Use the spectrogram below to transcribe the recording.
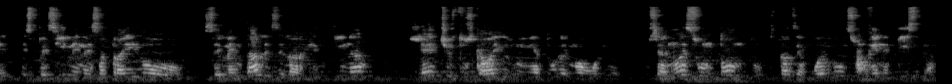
eh, especímenes, ha traído sementales de la Argentina y ha hecho estos caballos miniatura en Nuevo León. O sea, no es un tonto, ¿estás de acuerdo? Es un genetista.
